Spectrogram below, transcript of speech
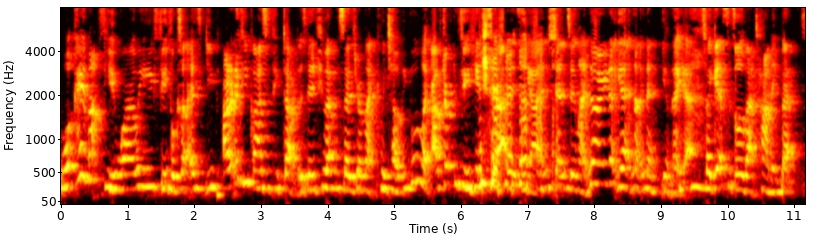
what came up for you? Why were you fearful? Because as you, I don't know if you guys have picked up. There's been a few episodes where I'm like, can we tell people? Like I've dropped a few hints throughout this year, and Shen's been like, no, not yet, no, no, yeah, not yet. So I guess it's all about timing. But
